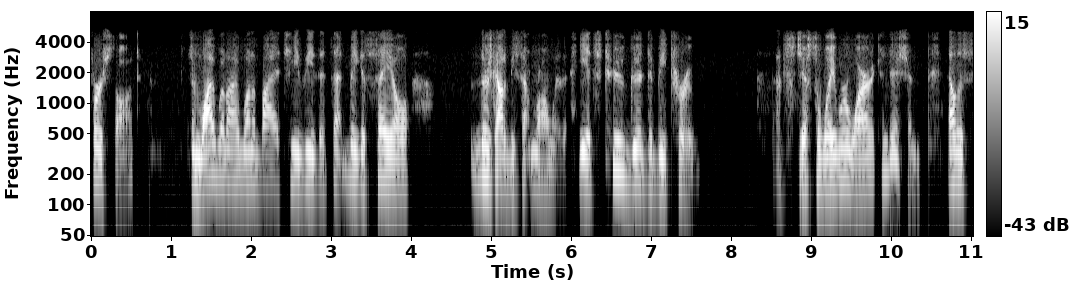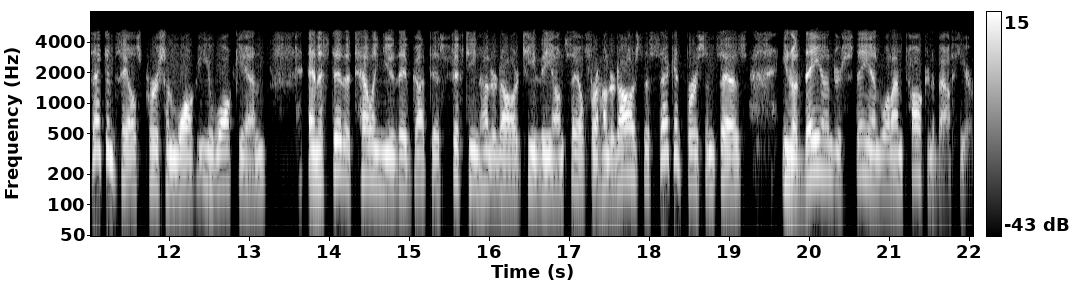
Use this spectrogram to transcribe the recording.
first thought. And why would I want to buy a TV that's that big a sale? There's got to be something wrong with it. It's too good to be true. That's just the way we're wired conditioned. Now, the second salesperson walk you walk in, and instead of telling you they've got this fifteen hundred dollar TV on sale for a hundred dollars, the second person says, you know, they understand what I'm talking about here.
